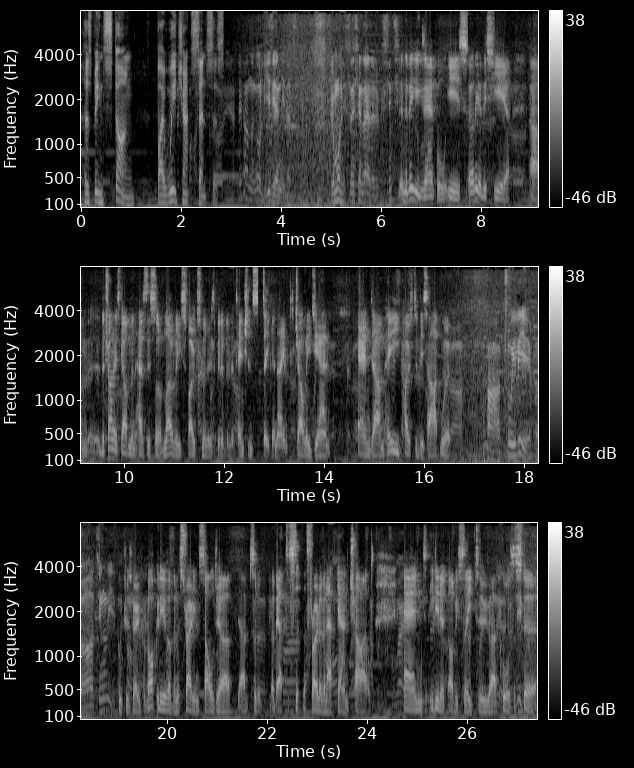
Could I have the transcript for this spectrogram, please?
has been stung by WeChat censors. The big example is earlier this year, um, the Chinese government has this sort of lowly spokesman who's a bit of an attention seeker named Zhao Lijian, and um, he posted this artwork which was very provocative of an Australian soldier uh, sort of about to slit the throat of an Afghan child. And he did it obviously to uh, cause a stir.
